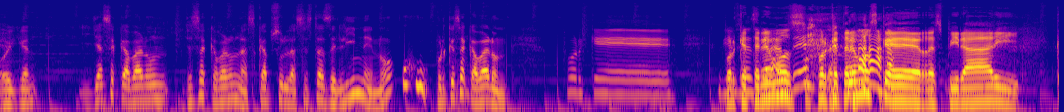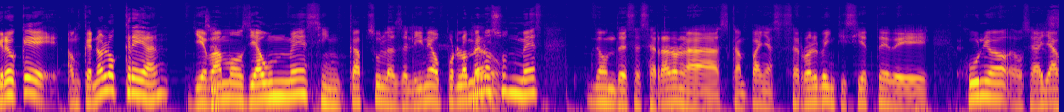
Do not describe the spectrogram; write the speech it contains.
Oigan, y ya se acabaron, ya se acabaron las cápsulas estas del INE, ¿no? ¿Por qué se acabaron? Porque porque tenemos porque tenemos que respirar y creo que aunque no lo crean, llevamos ya un mes sin cápsulas del INE o por lo menos un mes donde se cerraron las campañas. Se cerró el 27 de junio, o sea, ya,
